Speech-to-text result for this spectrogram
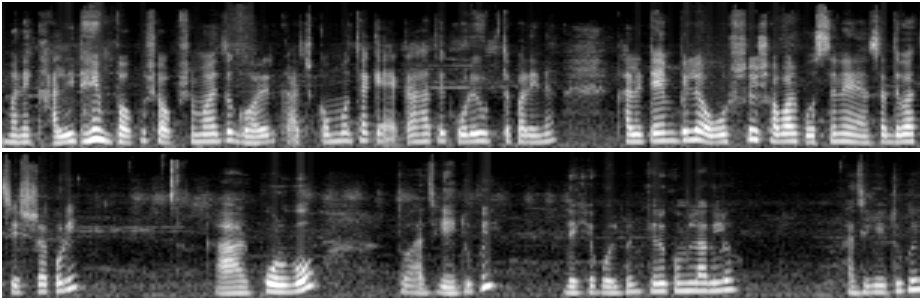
মানে খালি টাইম পাবো। সবসময় তো ঘরের কাজকর্ম থাকে, একা হাতে করে উঠতে পারি না। খালি টাইম পেলে অবশ্যই সবার কোশ্চেনের অ্যান্সার দেওয়ার চেষ্টা করি। আর করব। তো আজকে এইটুকুই। দেখে বলবেন কীরকম লাগল। আজকে এইটুকুই।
